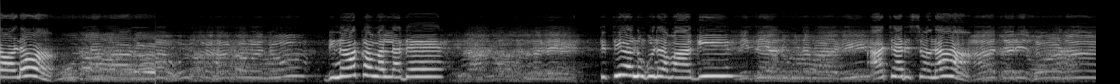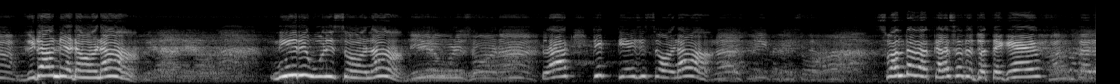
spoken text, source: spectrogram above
ಮಾಡೋಣ ದಿನಾಂಕವಲ್ಲದೆ ತಿಥಿ ಅನುಗುಣವಾಗಿ ತಿಥಿ ಅನುಗುಣವಾಗಿ ಆಚರಿಸೋಣ. ಆಚರಿಸೋಣ. ಗಿಡ ನೆಡೋಣ. ನೀರು ಉಳಿಸೋಣ. ಪ್ಲಾಸ್ಟಿಕ್ ತ್ಯಜಿಸೋಣ. ಸ್ವಂತದ ಕೆಲಸದ ಜೊತೆಗೆ ಸ್ವಂತದ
